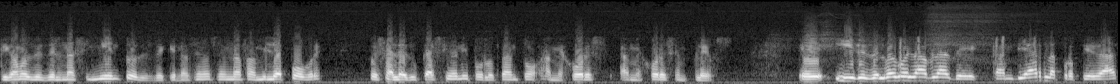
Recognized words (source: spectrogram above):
digamos, desde el nacimiento, desde que nacemos en una familia pobre, pues a la educación y por lo tanto a mejores, a mejores empleos. Eh, y desde luego él habla de cambiar la propiedad,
